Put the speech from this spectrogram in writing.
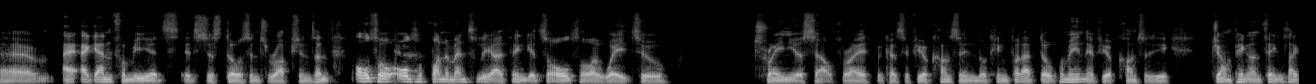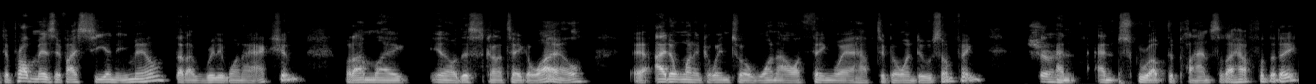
um, I, again, for me, it's it's just those interruptions, and also yeah. also fundamentally, I think it's also a way to train yourself, right? Because if you're constantly looking for that dopamine, if you're constantly jumping on things, like the problem is if I see an email that I really want to action, but I'm like, you know, this is going to take a while uh, I don't want to go into a one hour thing where I have to go and do something. Sure. And and screw up the plans that I have for the day.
